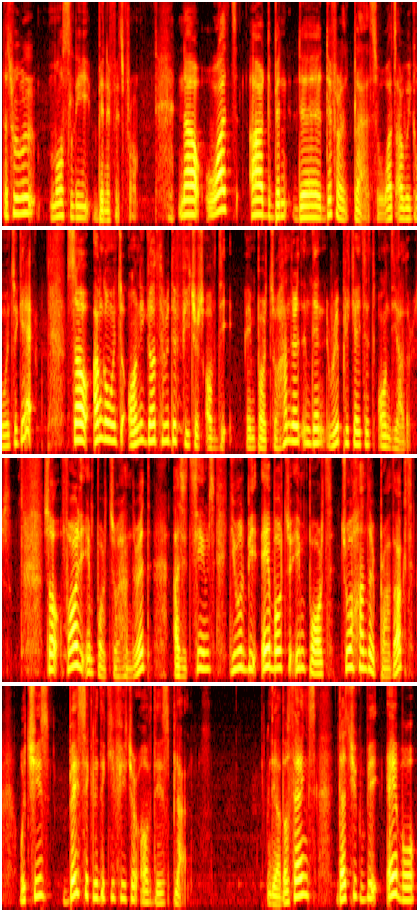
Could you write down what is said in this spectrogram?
that we will mostly benefit from. Now, what are the, the different plans? What are we going to get? So I'm going to only go through the features of the import 200 and then replicate it on the others. So for the import 200, as it seems, you will be able to import 200 products, which is basically the key feature of this plan. The other things that you could be able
